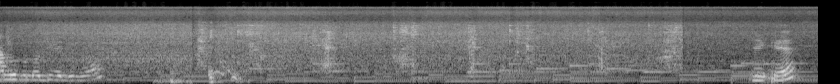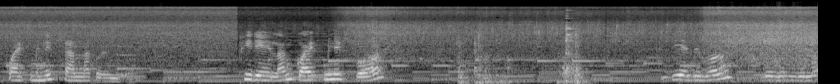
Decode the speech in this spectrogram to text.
আলুগুলো দিয়ে দিব। ঢেকে কয়েক মিনিট রান্না করে নেব। ফিরে এলাম কয়েক মিনিট পর। দিয়ে দেব বেগুনগুলো।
